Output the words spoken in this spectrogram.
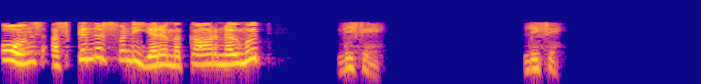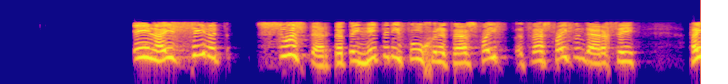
ons as kinders van die Here mekaar nou moet lief hê. Lief hê. En hy sê dit so sterk dat hy net in die volgende vers 5 vers 35 sê hy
